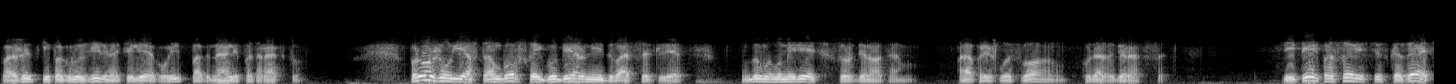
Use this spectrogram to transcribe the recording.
пожитки погрузили на телегу и погнали по тракту. Прожил я в Тамбовской губернии 20 лет. Думал, умереть суждено там, а пришлось вон куда забираться. Теперь, по совести сказать,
